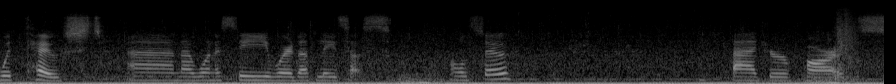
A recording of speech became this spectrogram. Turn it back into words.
with Toast. And I want to see where that leads us. Also, badger parts.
